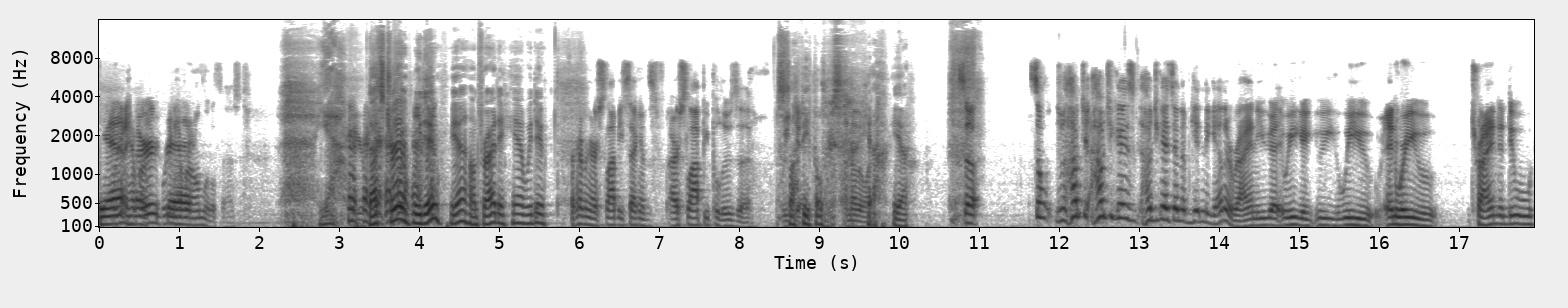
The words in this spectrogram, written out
We're Yeah, gonna, have our, we're gonna have our own little fest. Yeah, that's true. We do. Yeah, on Friday. Yeah, we do. We're having our sloppy seconds, our sloppy palooza. Sloppy. Palooza. Another one. Yeah, yeah. So, so how'd you how'd you guys how'd you guys end up getting together, Ryan? You guys, were you, were you, were you and were you trying to do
